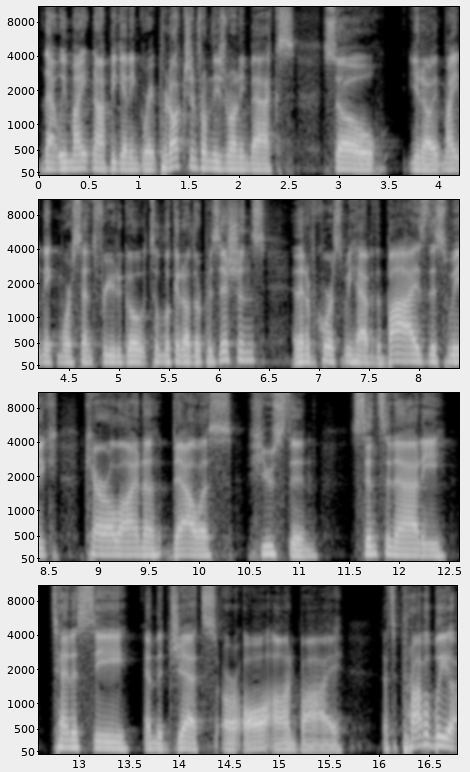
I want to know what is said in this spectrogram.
that we might not be getting great production from these running backs. So, you know, it might make more sense for you to go to look at other positions. And then, of course, we have the byes this week Carolina, Dallas, Houston, Cincinnati, Tennessee, and the Jets are all on bye. That's probably a,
